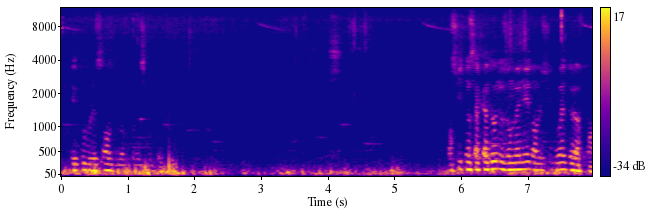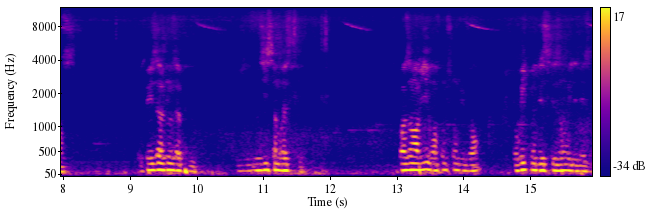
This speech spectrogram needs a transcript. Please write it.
tu découvres le sens de notre promiscuité. Ensuite, nos sacs à dos nous ont menés dans le sud-ouest de la France. Le paysage nous a plu. Nous y sommes restés. Trois ans à vivre en fonction du vent, au rythme des saisons et des maisons.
